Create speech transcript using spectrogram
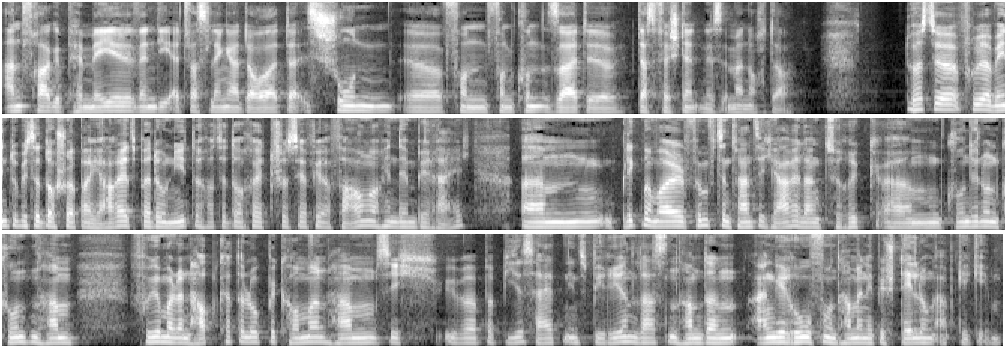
Anfrage per Mail, wenn die etwas länger dauert, da ist schon äh, von, von Kundenseite das Verständnis immer noch da. Du hast ja früher erwähnt, du bist ja doch schon ein paar Jahre jetzt bei der Uni, da hast du doch jetzt schon sehr viel Erfahrung auch in dem Bereich. Ähm, blicken wir mal 15, 20 Jahre lang zurück. Ähm, Kundinnen und Kunden haben früher mal einen Hauptkatalog bekommen, haben sich über Papierseiten inspirieren lassen, haben dann angerufen und haben eine Bestellung abgegeben.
